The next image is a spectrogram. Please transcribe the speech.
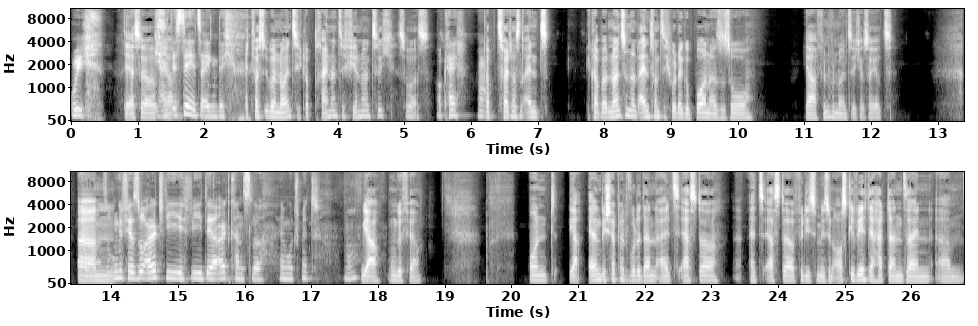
Ui. Der ist ja. Wie alt ja, ist der jetzt eigentlich? Etwas über 90, ich glaube 93, 94, sowas. Okay. Ja. Ich glaube 2001, ich glaube 1921 wurde er geboren, also so, ja, 95 ist er jetzt. Ja, also ähm, ungefähr so alt wie, wie der Altkanzler Helmut Schmidt. Ne? Ja, ungefähr. Und ja, Alan B. Shepard wurde dann als erster als erster für diese Mission ausgewählt. Der hat dann sein, ähm,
